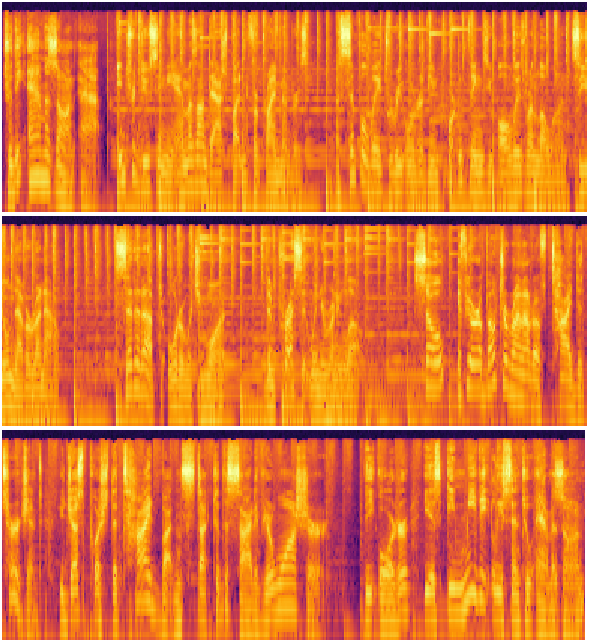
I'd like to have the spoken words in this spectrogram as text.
to the Amazon app. Introducing the Amazon Dash button for Prime members, a simple way to reorder the important things you always run low on so you'll never run out. Set it up to order what you want, then press it when you're running low. So, if you're about to run out of Tide detergent, you just push the Tide button stuck to the side of your washer. The order is immediately sent to Amazon,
